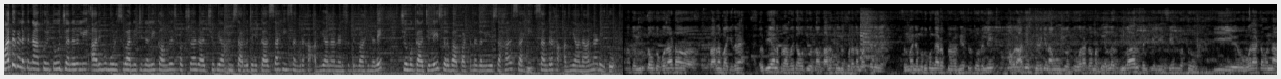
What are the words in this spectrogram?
ಮತಗಳ್ಳತನ ಕುರಿತು ಜನರಲ್ಲಿ ಅರಿವು ಮೂಡಿಸುವ ನಿಟ್ಟಿನಲ್ಲಿ ಕಾಂಗ್ರೆಸ್ ಪಕ್ಷ ರಾಜ್ಯವ್ಯಾಪಿ ಸಾರ್ವಜನಿಕ ಸಹಿ ಸಂಗ್ರಹ ಅಭಿಯಾನ ನಡೆಸುತ್ತಿರುವ ಹಿನ್ನೆಲೆ ಶಿವಮೊಗ್ಗ ಜಿಲ್ಲೆ ಸೊರಬ ಪಟ್ಟಣದಲ್ಲಿಯೂ ಸಹ ಸಹಿ ಸಂಗ್ರಹ ಅಭಿಯಾನ ನಡೆಯಿತು. ಇಂಥ ಒಂದು ಹೋರಾಟ ಪ್ರಾರಂಭ ಆಗಿದ್ರೆ ಅಭಿಯಾನ ಪ್ರಾರಂಭ ಇವತ್ತು ನಾವು ತಾಲೂಕಿನಲ್ಲೂ ಕೂಡ ಮಾಡ್ತಾ ಇದ್ದೇವೆ. ಸನ್ಮಾನ್ಯ ಮಧು ಬಂಗಾರಪ್ಪನವರ ನೇತೃತ್ವದಲ್ಲಿ ಅವರ ಆದೇಶ ಮೇರೆಗೆ ನಾವು ಇವತ್ತು ಹೋರಾಟ ಮಾಡ್ತೀವಿ. ಎಲ್ಲ ನೂರಾರು ಸಂಖ್ಯೆಯಲ್ಲಿ ಸೇರಿ ಇವತ್ತು ಈ ಹೋರಾಟವನ್ನು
